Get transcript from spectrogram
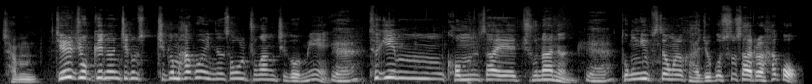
참 제일 좋게는 지금 지금 하고 있는 서울중앙지검이 예. 특임 검사에 준하는 예. 독립성을 가지고 수사를 하고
